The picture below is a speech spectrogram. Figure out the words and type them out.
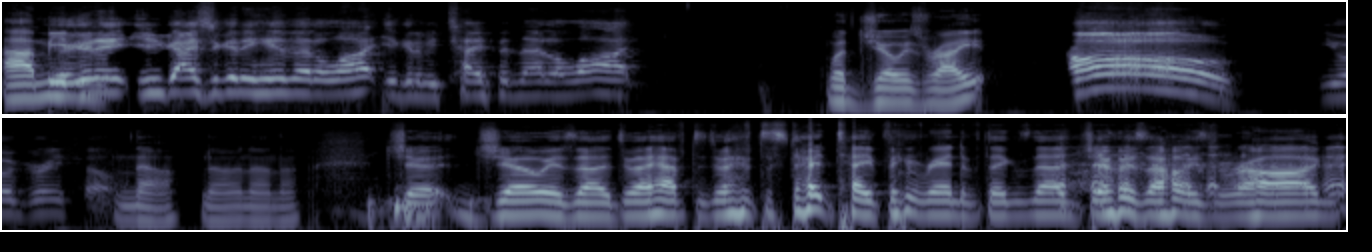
Uh, me. You're gonna, you guys are gonna hear that a lot. You're gonna be typing that a lot. What Joe is right? Oh, you agree, Phil? No, no, no, no. Joe, Joe is. Uh, do I have to? Do I have to start typing random things now? Joe is always wrong.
